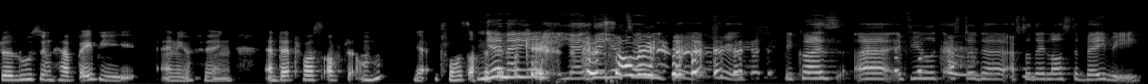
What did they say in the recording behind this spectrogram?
the losing her baby anything, and that was after. mhm. Yeah, it was after Yeah, that. no, Okay. yeah, yeah, Sorry. totally true, true. Because uh, if you look after the after they lost the baby,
